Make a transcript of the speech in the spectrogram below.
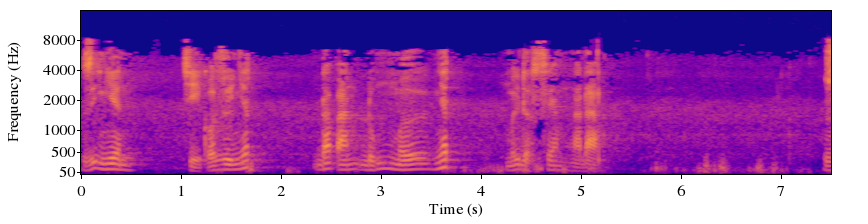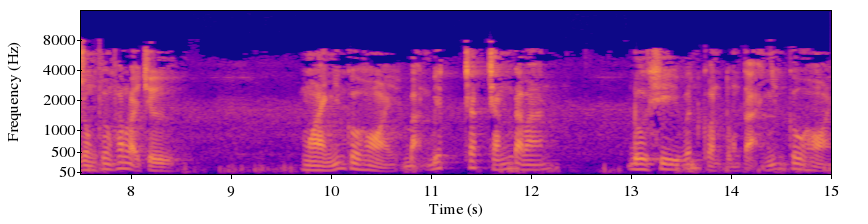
Dĩ nhiên, chỉ có duy nhất đáp án đúng mớ nhất mới được xem là đạt. Dùng phương pháp loại trừ Ngoài những câu hỏi bạn biết chắc chắn đáp án, đôi khi vẫn còn tồn tại những câu hỏi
